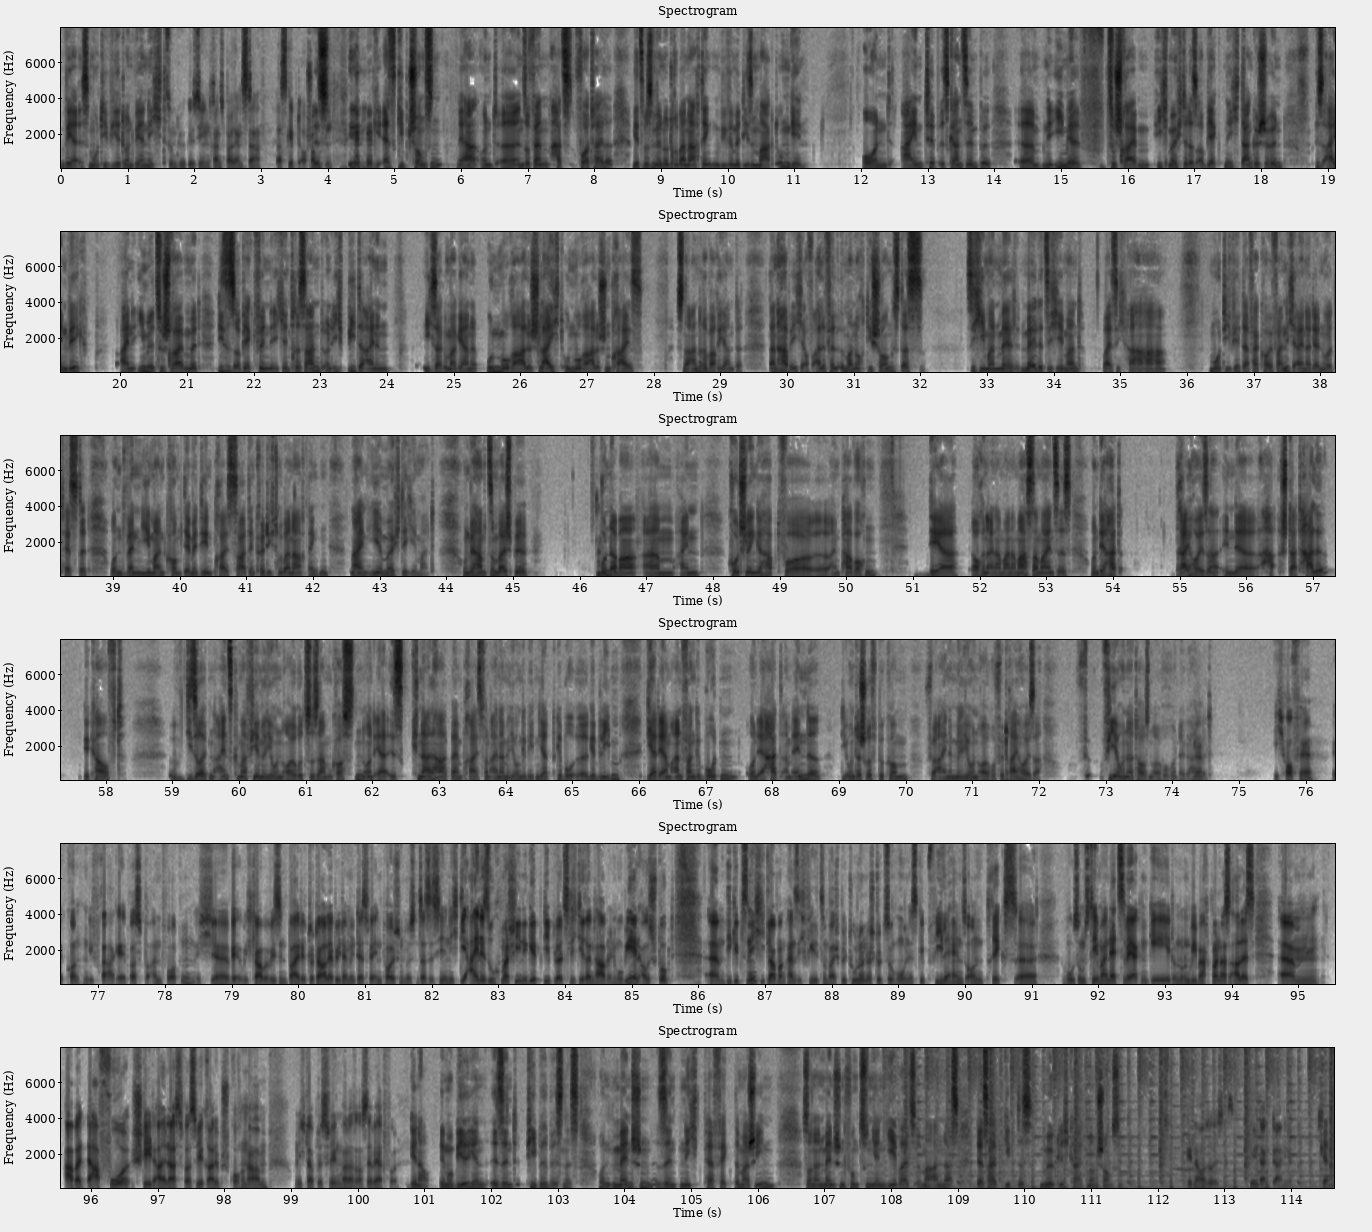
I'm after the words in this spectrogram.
wer ist motiviert und wer nicht. Zum Glück ist Ihnen Transparenz da. Das gibt auch Chancen. Es, es gibt Chancen, ja, und äh, insofern hat es Vorteile. Jetzt müssen wir nur drüber nachdenken, wie wir mit diesem Markt umgehen. Und ein Tipp ist ganz simpel, ähm, eine E-Mail zu schreiben, ich möchte das Objekt nicht, Dankeschön, ist ein Weg. Eine E-Mail zu schreiben mit, dieses Objekt finde ich interessant und ich biete einen, ich sage mal gerne, unmoralisch, leicht unmoralischen Preis ist eine andere Variante. Dann habe ich auf alle Fälle immer noch die Chance, dass sich jemand meldet. Meldet sich jemand, weiß ich, hahaha, motivierter Verkäufer, nicht einer, der nur testet. Und wenn jemand kommt, der mir den Preis zahlt, dann könnte ich drüber nachdenken. Nein, hier möchte jemand. Und wir haben zum Beispiel wunderbar ähm, einen Coachling gehabt vor äh, ein paar Wochen, der auch in einer meiner Masterminds ist und der hat drei Häuser in der Stadt Halle gekauft. Die sollten 1,4 Millionen Euro zusammen kosten und er ist knallhart beim Preis von einer Million gebeten. Die hat äh, geblieben, die hat er am Anfang geboten und er hat am Ende die Unterschrift bekommen für eine Million Euro für drei Häuser. Für 400.000 Euro runtergehandelt. Ja. Ich hoffe, wir konnten die Frage etwas beantworten. Ich, äh, ich glaube, wir sind beide total happy damit, dass wir enttäuschen müssen, dass es hier nicht die eine Suchmaschine gibt, die plötzlich die rentablen Immobilien ausspuckt. Ähm, die gibt's nicht. Ich glaube, man kann sich viel zum Beispiel Toolunterstützung holen. Es gibt viele Hands-on-Tricks, äh, wo es ums Thema Netzwerken geht und, und wie macht man das alles. Ähm, aber davor steht all das, was wir gerade besprochen haben. Und ich glaube, deswegen war das auch sehr wertvoll. Genau. Immobilien sind People Business. Und Menschen sind nicht perfekte Maschinen, sondern Menschen funktionieren jeweils immer anders. Deshalb gibt es Möglichkeiten und Chancen. Genau so ist es. Vielen Dank, Daniel. Gerne.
